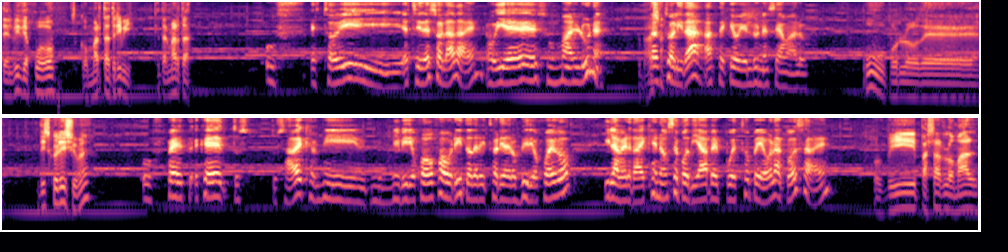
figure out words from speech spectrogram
del videojuego con Marta Trivi. ¿Qué tal, Marta? Uf, estoy, estoy desolada, ¿eh? Hoy es un mal lunes. ¿Qué La actualidad hace que hoy el lunes sea malo. Uh, por lo de Disco Elysium, ¿eh? Uf, es que tú, tú sabes que es mi, mi- mi videojuego favorito de la historia de los videojuegos y la verdad es que no se podía haber puesto peor la cosa, ¿eh? Os vi pasarlo mal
